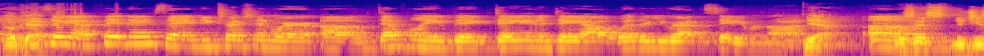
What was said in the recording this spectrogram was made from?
Okay. So yeah, fitness and nutrition were um, definitely big day in and day out, whether you were at the stadium or not. Yeah. Um, Was this did you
